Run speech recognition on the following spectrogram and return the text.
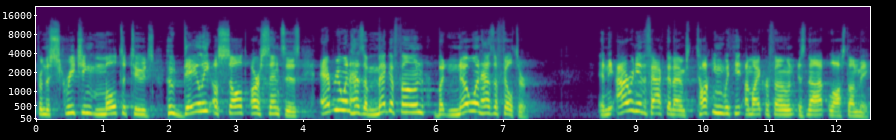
from the screeching multitudes who daily assault our senses. Everyone has a megaphone, but no one has a filter. And the irony of the fact that I'm talking with a microphone is not lost on me.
